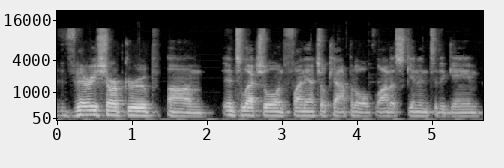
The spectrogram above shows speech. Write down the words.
Very sharp group, um, intellectual and financial capital, a lot of skin into the game.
